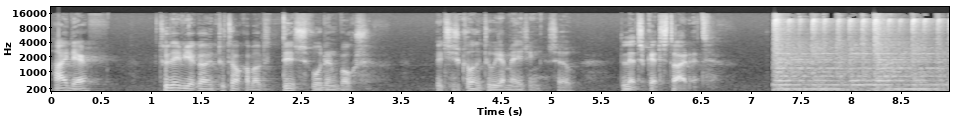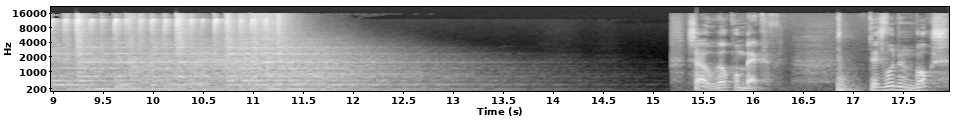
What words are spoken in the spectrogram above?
Hi there. Today we are going to talk about this wooden box, which is going to be amazing. So let's get started. So welcome back. This wooden box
